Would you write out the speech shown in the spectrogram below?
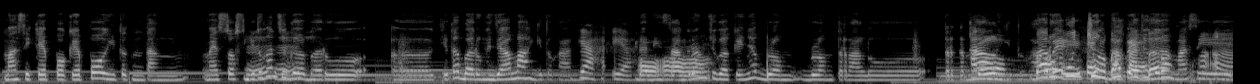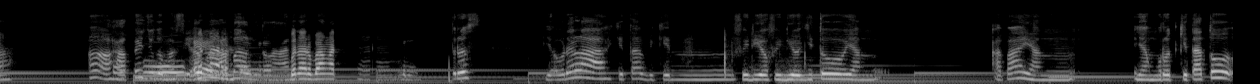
masih kepo-kepo gitu tentang medsos gitu kan juga baru eh, kita baru ngejamah gitu kan Iya, iya. dan Oh, Instagram oh. juga kayaknya belum belum terlalu terkenal Belum. gitu Baru HP muncul Facebook bahkan ya? baru masih heeh. ah, HP juga masih benar. abal-abal gitu kan Benar banget. Terus ya udahlah kita bikin video-video gitu yang apa yang yang menurut kita tuh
